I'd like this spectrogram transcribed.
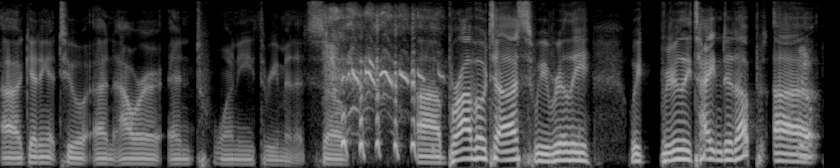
uh, getting it to an hour and twenty three minutes. So, uh, bravo to us. We really we really tightened it up. Uh, Yep.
